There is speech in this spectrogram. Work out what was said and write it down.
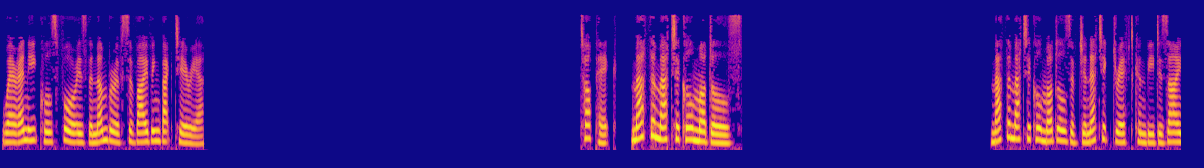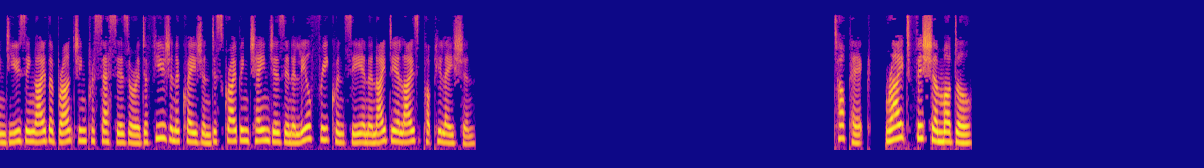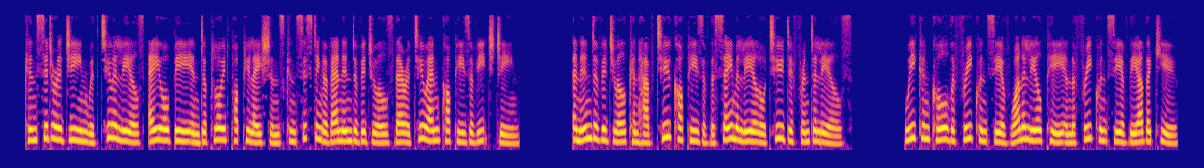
where n equals 4 is the number of surviving bacteria. Topic mathematical models Mathematical models of genetic drift can be designed using either branching processes or a diffusion equation describing changes in allele frequency in an idealized population. Wright-Fisher model. Consider a gene with two alleles, A or B in diploid populations consisting of n individuals there are two n copies of each gene. An individual can have two copies of the same allele or two different alleles. We can call the frequency of one allele P and the frequency of the other Q.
